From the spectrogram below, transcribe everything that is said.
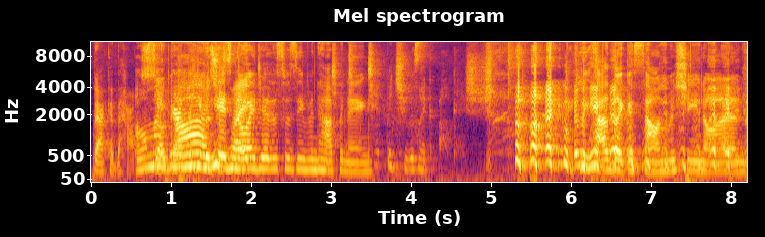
back at the house. Oh my god! He, had no idea this was even happening. and she was like, okay, shh. Like, He me- had like a sound machine on. he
